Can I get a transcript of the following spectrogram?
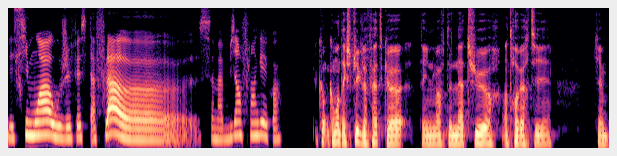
les six mois où j'ai fait ce taf-là, ça m'a bien flingué, quoi. Comment t'expliques le fait que t'es une meuf de nature, introvertie, qui aime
